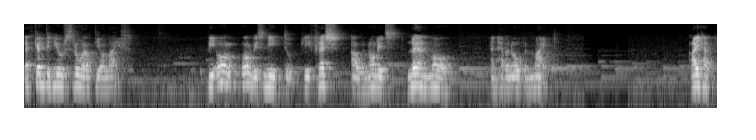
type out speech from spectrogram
that continues throughout your life. We all always need to refresh our knowledge, learn more and have an open mind. I have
